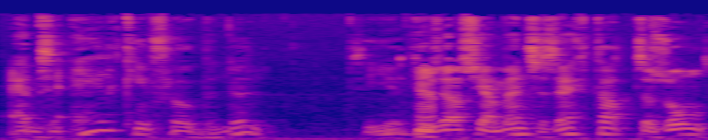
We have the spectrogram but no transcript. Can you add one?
hebben ze eigenlijk geen flauw benul. Zie je? Dus Ja. als je aan mensen zegt dat de zon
